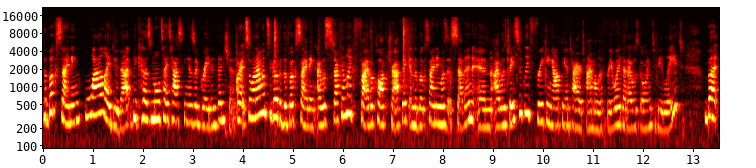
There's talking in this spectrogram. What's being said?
the book signing while I do that because multitasking is a great invention. Alright, so when I went to go to the book signing, I was stuck in like 5 o'clock traffic and the book signing was at 7 and I was basically freaking out the entire time on the freeway that I was going to be late, but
